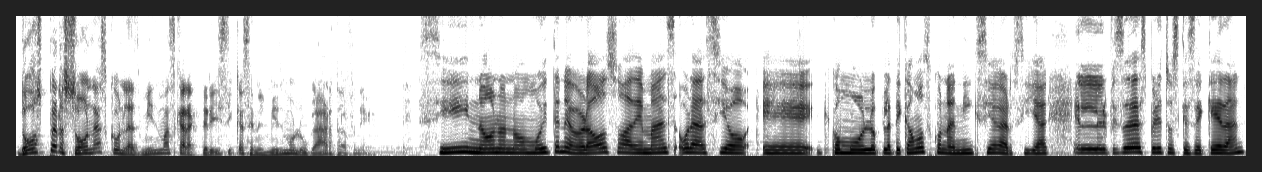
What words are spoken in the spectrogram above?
Dos personas con las mismas características en el mismo lugar, Daphne. Sí, no, no, no, muy tenebroso. Además, Horacio, eh, como lo platicamos con Anixia García, en el episodio de Espíritus que se quedan,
